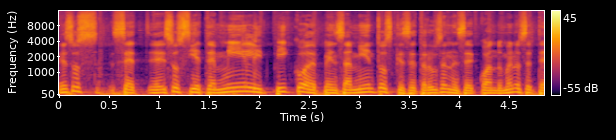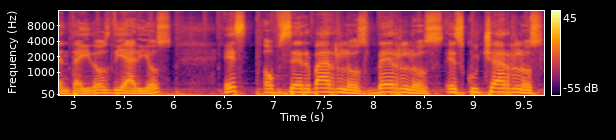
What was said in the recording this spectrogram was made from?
esos, set- esos siete mil y pico de pensamientos que se traducen en cuando menos 72 diarios, es observarlos, verlos, escucharlos.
